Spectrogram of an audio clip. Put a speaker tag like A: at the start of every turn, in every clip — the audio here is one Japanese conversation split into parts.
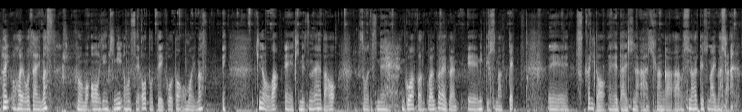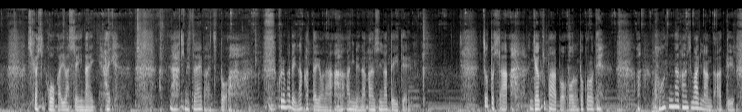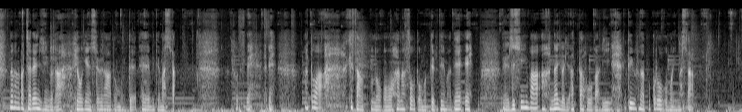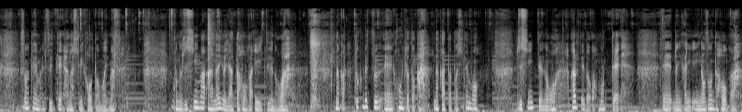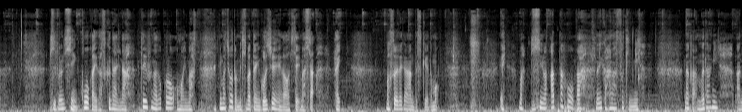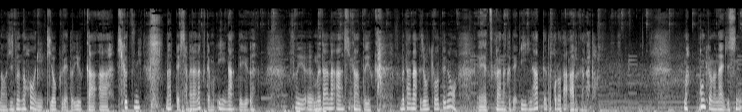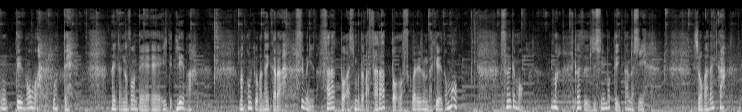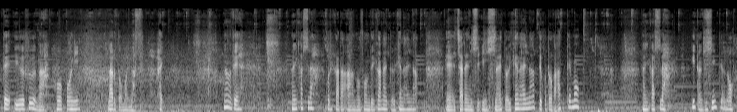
A: はい、おはようございます。今日も元気に音声を撮っていこうと思います。え昨日は、えー、鬼滅の刃を、そうですね、5話か6話ぐらいぐらい、えー、見てしまって、えー、すっかりと、え大事な時間が失われてしまいました。しかし、後悔はしていない。はい。あ鬼滅の刃はちょっと、これまでになかったようなアニメな感じになっていて、ちょっとしたギャグパートのところで、こんな感じもありなんだっていう、なかなかチャレンジングな表現してるなと思って、えー、見てました。そうですね。えあとは、今朝の話そうと思っているテーマで、ええ自信は何よりあった方がいい っていうふうなところを思いました。そのテーマについて話していこうと思います。この自信は何よりあった方がいいというのは、なんか特別、え、根拠とかなかったとしても、自信っていうのをある程度持って、えー、何かに臨んだ方が、自分自身後悔が少ないな、というふうなところを思います。今ちょうど道端に50円が落ちていました。はい。まあ、それだけなんですけれども。え、まあ、自信はあった方が何か話すときに、なんか無駄にあの自分の方に気遅れというか、あ卑屈になって喋らなくてもいいなっていう、そういう無駄な時間というか、無駄な状況というのを、えー、作らなくていいなってところがあるかなと。まあ、根拠のない自信っていうのを持って何かに望んで、えー、いれば、まあ、根拠がないからすぐにさらっと足元がさらっと救われるんだけれどもそれでもまあとりあえず自信持っていったんだししょうがないかっていう風な方向になると思います。はい。なので何かしらこれから望んでいかないといけないな、えー、チャレンジしないといけないなっていうことがあっても何かしらいい自信っていうのを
